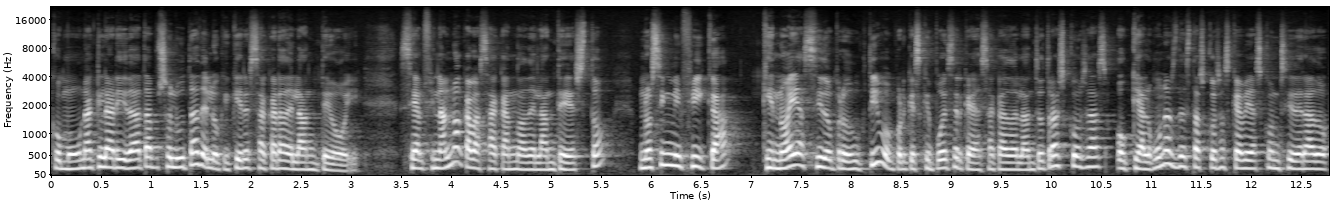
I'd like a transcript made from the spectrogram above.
como una claridad absoluta de lo que quieres sacar adelante hoy. si al final no acabas sacando adelante esto, no significa que no hayas sido productivo, porque es que puede ser que hayas sacado adelante otras cosas o que algunas de estas cosas que habías considerado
